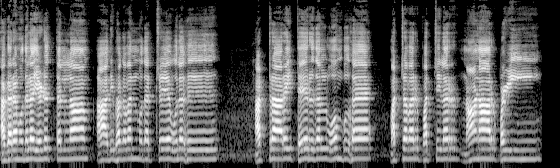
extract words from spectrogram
அகர முதல எழுத்தெல்லாம் ஆதிபகவன் முதற்றே உலகு. அற்றாரை தேறுதல் ஓம்புக மற்றவர் பற்றிலர் நாணார் பழி.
